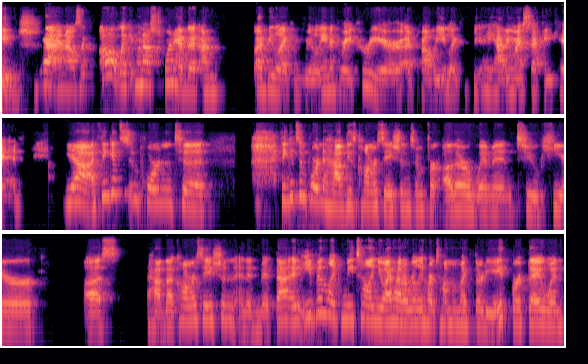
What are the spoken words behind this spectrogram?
age. Yeah, and I was like, oh, like when I was 20, I'd be like, I'm, I'd be like really in a great career. I'd probably like be having my second kid. Yeah, I think it's important to. I think it's important to have these conversations and for other women to hear us have that conversation and admit that. And even like me telling you I had a really hard time on my 38th birthday when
